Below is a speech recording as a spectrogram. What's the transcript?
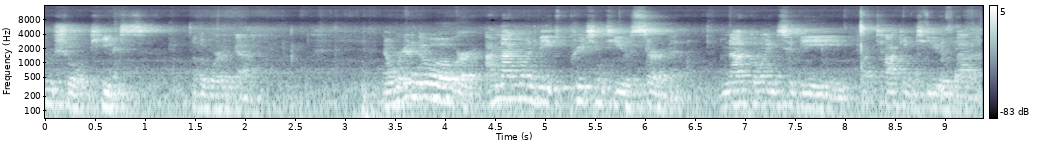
crucial piece of the Word of God. Now we're going to go over, I'm not going to be preaching to you a sermon. I'm not going to be talking to you about a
